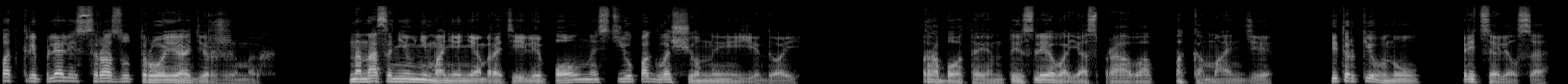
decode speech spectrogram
подкреплялись сразу трое одержимых. На нас они внимания не обратили, полностью поглощенные едой. «Работаем, ты слева, я справа, по команде». Питер кивнул, прицелился.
